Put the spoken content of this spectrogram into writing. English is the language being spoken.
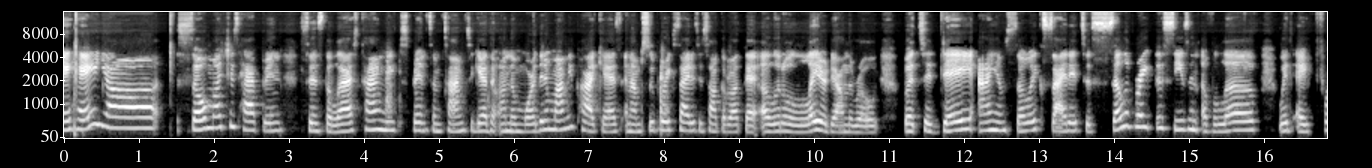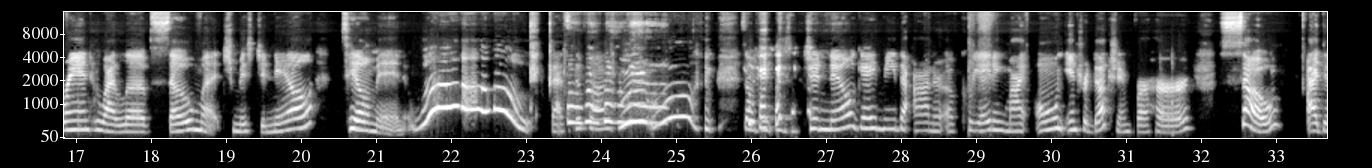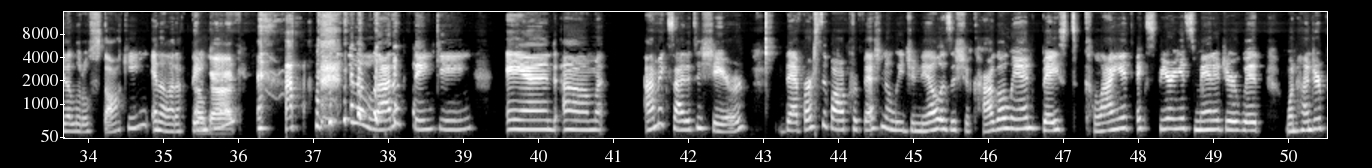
Hey, hey, y'all. So much has happened since the last time we spent some time together on the More Than a Mommy podcast, and I'm super excited to talk about that a little later down the road. But today, I am so excited to celebrate this season of love with a friend who I love so much, Miss Janelle Tillman. Woo! That's the part. so Janelle gave me the honor of creating my own introduction for her. So I did a little stalking and a lot of thinking. Oh and a lot of thinking. And um I'm excited to share that first of all, professionally, Janelle is a Chicagoland based client experience manager with 100%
